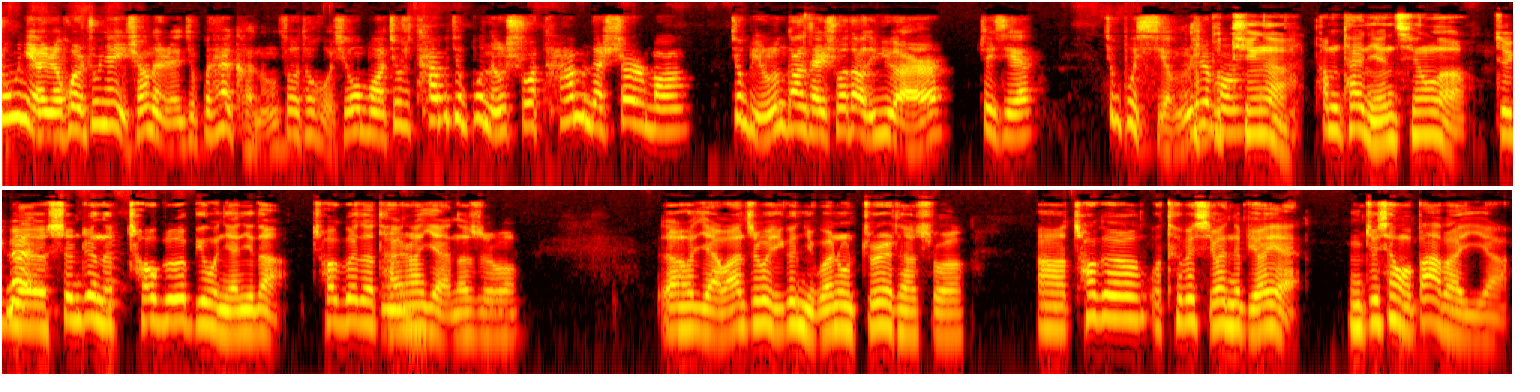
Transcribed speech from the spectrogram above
中年人或者中年以上的人就不太可能做脱口秀吗？就是他们就不能说他们的事儿吗？就比如刚才说到的育儿这些，就不行是他吗？不听啊，他们太年轻了。这个深圳的超哥比我年纪大，超哥在台上演的时候，然后演完之后，一个女观众追着他说：“啊，超哥，我特别喜欢你的表演，你就像我爸爸一样。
